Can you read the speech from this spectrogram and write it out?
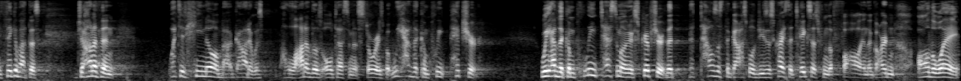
And think about this. Jonathan what did he know about God? It was a lot of those Old Testament stories, but we have the complete picture. We have the complete testimony of Scripture that, that tells us the gospel of Jesus Christ, that takes us from the fall in the garden all the way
